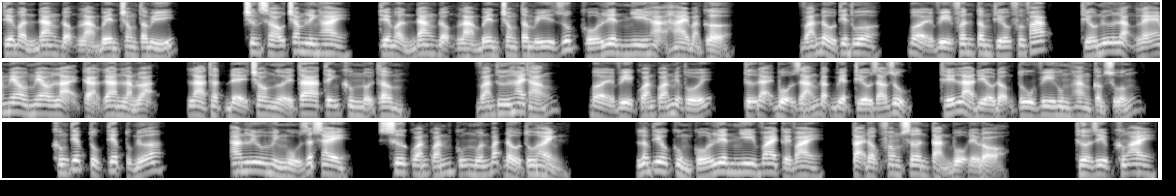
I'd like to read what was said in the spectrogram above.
tiêm ẩn đang động làm bên trong tâm ý. Chương sáu trăm linh hai, tiêm ẩn đang động làm bên trong tâm ý giúp cố liên nhi hạ hai bàn cờ. Ván đầu tiên thua, bởi vì phân tâm thiếu phương pháp, thiếu nữ lặng lẽ meo meo lại cả gan làm loạn, là thật để cho người ta tĩnh không nội tâm. Ván thứ hai thắng, bởi vì quán quán miệng tối, tự đại bộ dáng đặc biệt thiếu giáo dục, thế là điều động tu vi hung hăng cầm xuống. Không tiếp tục tiếp tục nữa. An lưu hình ngủ rất say, sư quán quán cũng muốn bắt đầu tu hành. Lâm tiêu củng cố liên nhi vai cởi vai, tại độc phong sơn tản bộ đều đỏ. Thừa dịp không ai,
